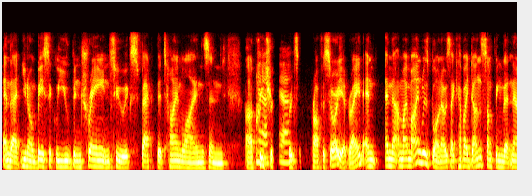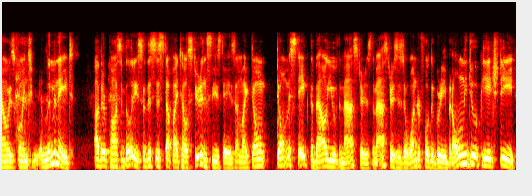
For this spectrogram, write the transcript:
and that you know basically you've been trained to expect the timelines and uh, creature yeah, yeah. professoriate right? And and that, my mind was blown. I was like have i done something that now is going to eliminate other possibilities? So this is stuff i tell students these days. I'm like don't don't mistake the value of the masters. The masters is a wonderful degree but only do a phd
